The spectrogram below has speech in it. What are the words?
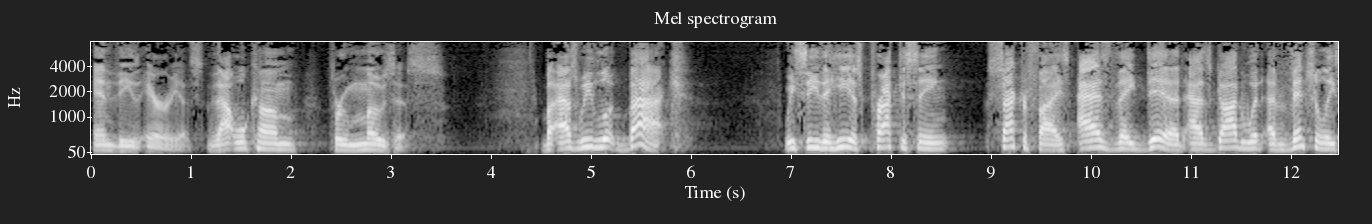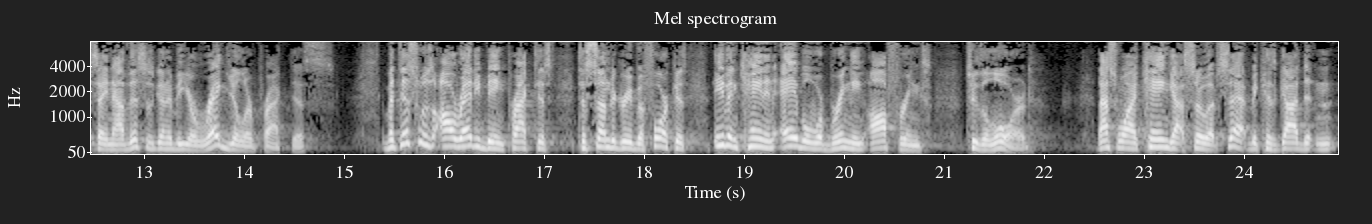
in these areas. That will come through Moses. But as we look back, we see that he is practicing sacrifice as they did, as God would eventually say, now this is going to be your regular practice. But this was already being practiced to some degree before because even Cain and Abel were bringing offerings to the Lord. That's why Cain got so upset because God didn't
